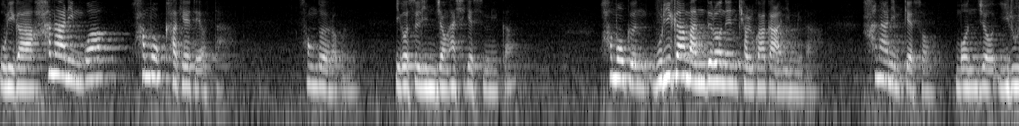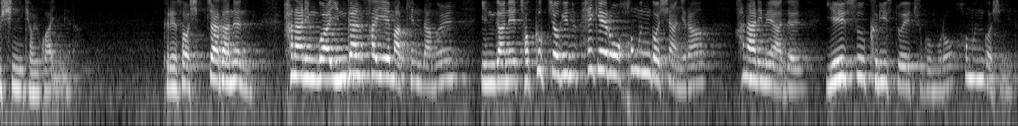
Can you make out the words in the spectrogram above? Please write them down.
우리가 하나님과 화목하게 되었다. 성도 여러분, 이것을 인정하시겠습니까? 화목은 우리가 만들어낸 결과가 아닙니다. 하나님께서 먼저 이루신 결과입니다. 그래서 십자가는 하나님과 인간 사이에 막힌 담을 인간의 적극적인 회개로 허문 것이 아니라 하나님의 아들 예수 그리스도의 죽음으로 허문 것입니다.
